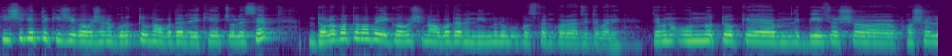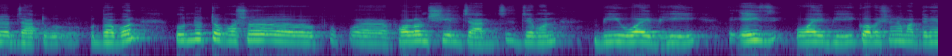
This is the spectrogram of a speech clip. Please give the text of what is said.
কৃষিক্ষেত্রে কৃষি গবেষণা গুরুত্বপূর্ণ অবদান রেখে চলেছে। দলগতভাবে এই গবেষণা অবদানের নিম্নরূপ উপস্থাপন করা যেতে পারে। যেমন উন্নত বীজ ফসলের জাত উদ্ভাবন, উন্নত ফসল ফলনশীল জাত, যেমন বিওয়াইভি এইচ ওয়াইবি গবেষণার মাধ্যমে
